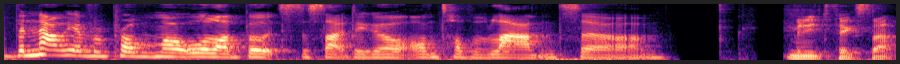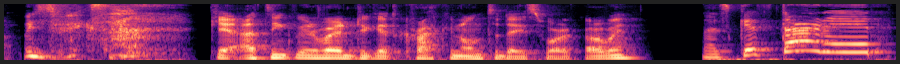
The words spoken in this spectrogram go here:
But now we have a problem where all our boats decide to go on top of land, so um, We need to fix that. we need to fix that. Okay, I think we're ready to get cracking on today's work, are we? Let's get started.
